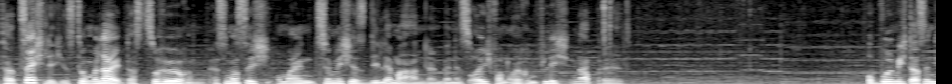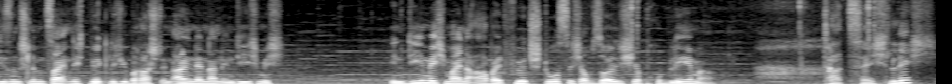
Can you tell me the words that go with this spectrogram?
Tatsächlich, es tut mir leid, das zu hören. Es muss sich um ein ziemliches Dilemma handeln, wenn es euch von euren Pflichten abhält. Obwohl mich das in diesen schlimmen Zeiten nicht wirklich überrascht. In allen Ländern, in die ich mich, in die mich meine Arbeit führt, stoße ich auf solche Probleme. Tatsächlich?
